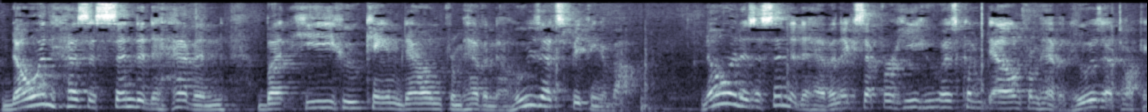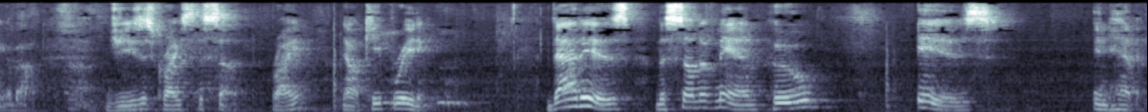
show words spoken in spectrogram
No one has ascended to heaven but he who came down from heaven. Now who is that speaking about? No one has ascended to heaven except for he who has come down from heaven. Who is that talking about? Jesus Christ the Son, right? Now keep reading. That is the Son of Man who is in heaven.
